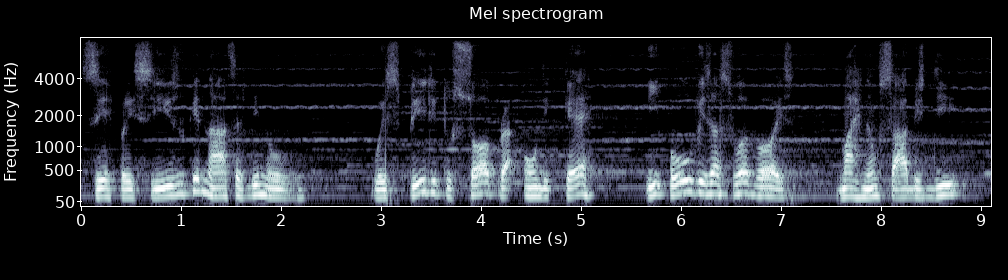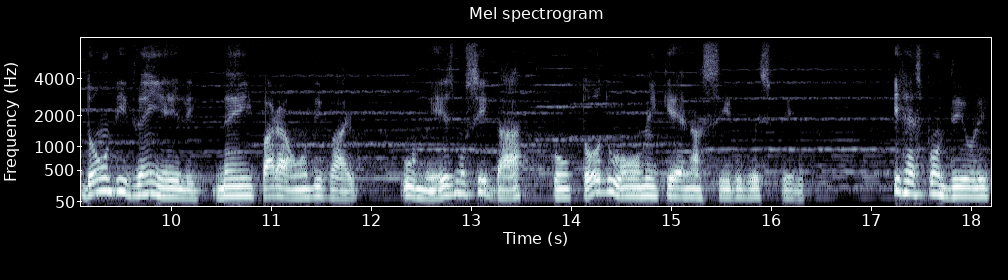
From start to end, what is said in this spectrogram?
ser preciso que nasças de novo. O espírito sopra onde quer e ouves a sua voz, mas não sabes de de onde vem ele, nem para onde vai. O mesmo se dá com todo homem que é nascido do Espírito. E respondeu-lhe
